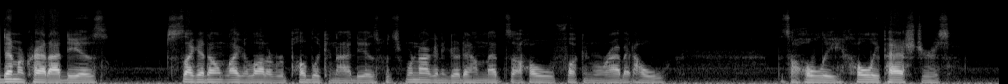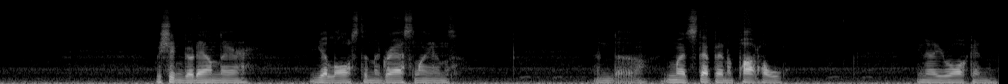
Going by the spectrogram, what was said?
Democrat ideas. Just like I don't like a lot of Republican ideas, which we're not going to go down. That's a whole fucking rabbit hole. That's a holy, holy pastures. We shouldn't go down there. You get lost in the grasslands. And uh, you might step in a pothole. You know, you're walking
